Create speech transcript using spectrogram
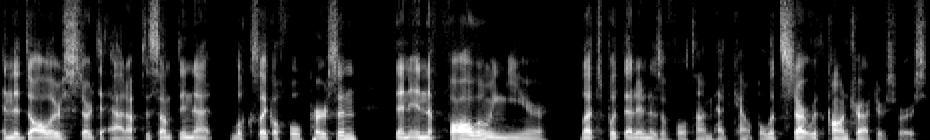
and the dollars start to add up to something that looks like a full person, then in the following year, let's put that in as a full time headcount. But let's start with contractors first.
